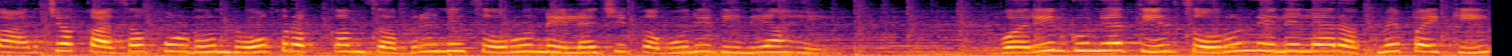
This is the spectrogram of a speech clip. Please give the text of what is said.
कारच्या काचा फोडून रोख रक्कम जबरीने चोरून नेल्याची कबुली दिली आहे. वरील गुन्ह्यातील चोरून नेलेल्या रकमेपैकी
